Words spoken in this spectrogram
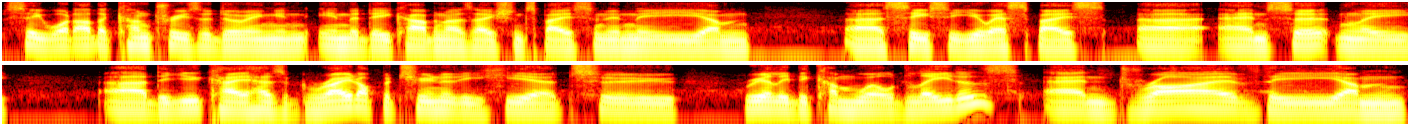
see what other countries are doing in, in the decarbonisation space and in the um, uh, CCUS space. Uh, and certainly uh, the UK has a great opportunity here to really become world leaders and drive the um,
